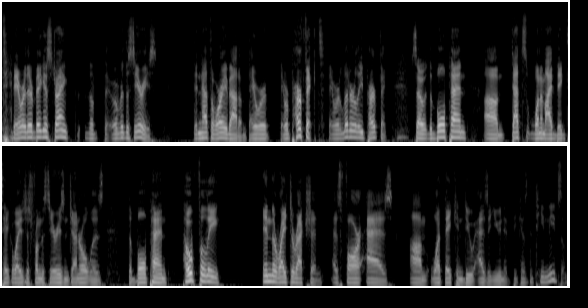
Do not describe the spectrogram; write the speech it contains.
they were their biggest strength the, the, over the series. Didn't have to worry about them. They were they were perfect. They were literally perfect. So the bullpen, um, that's one of my big takeaways just from the series in general was the bullpen hopefully in the right direction as far as um, what they can do as a unit because the team needs them.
